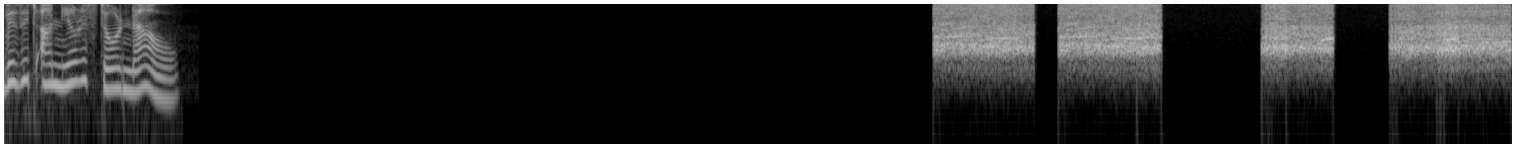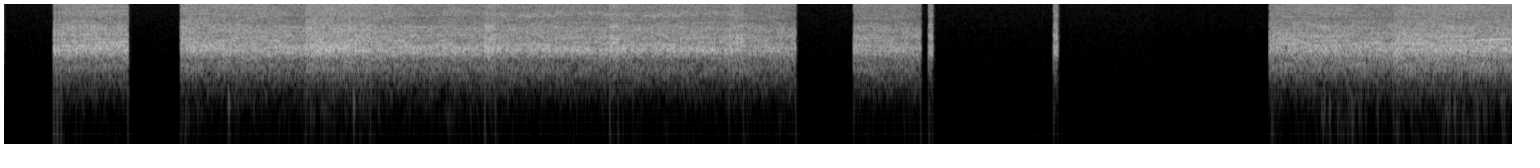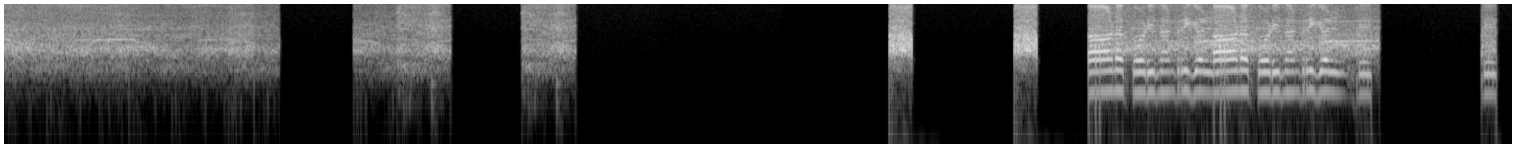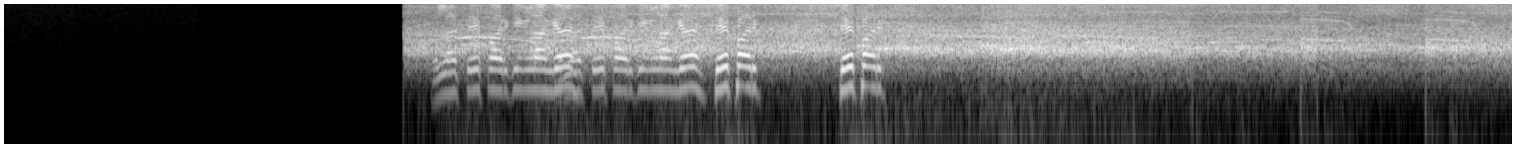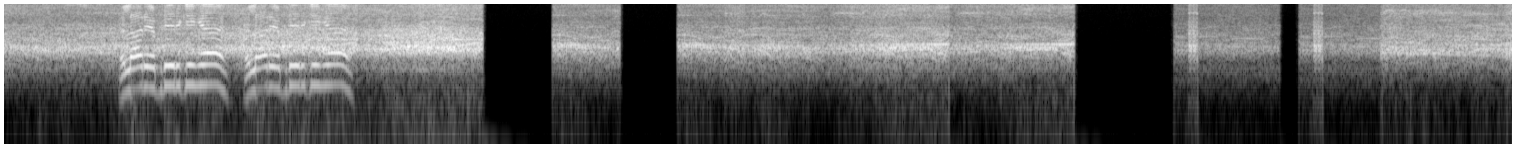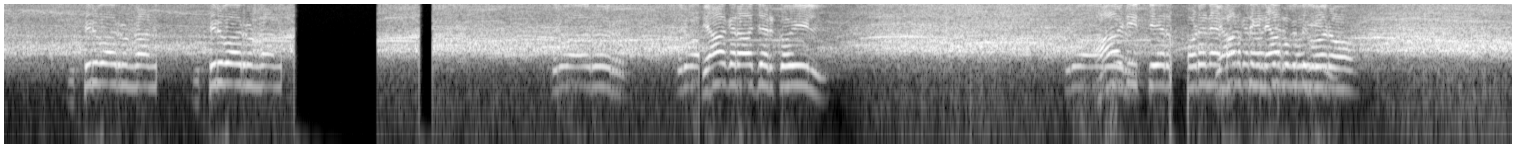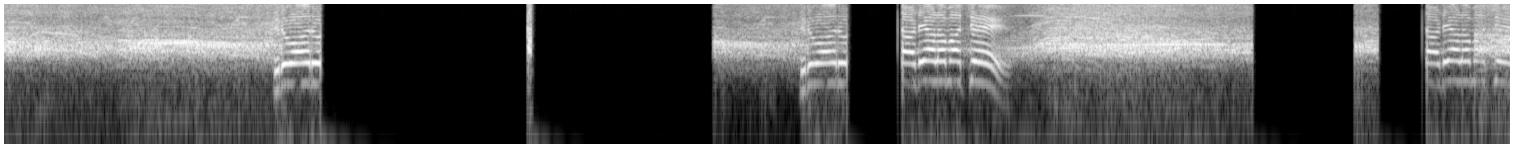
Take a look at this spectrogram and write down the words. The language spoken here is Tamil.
Visit our nearest store now. ஆன கோடி நன்றிகள் ஆன கோடி நன்றிகள். எல்லாம் சேஃபா இருக்கீங்களாங்க சேஃபா இருக்கீங்களாங்க சேஃபா இருக்கு. சேஃபா இருக்கு. எல்லாரும் எப்படி இருக்கீங்க? எல்லாரும் எப்படி இருக்கீங்க? திருவாரூர் திருவாரூர் திருவாரூர் திருவா- தியாகராஜர் கோயில். ஆடி தேர் உடனே மனசுக்கு ஞாபகத்துக்கு வரும். திருவாரூர் திருவாரூர் அடையாளமாச்சு. அடையாளமாச்சு.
